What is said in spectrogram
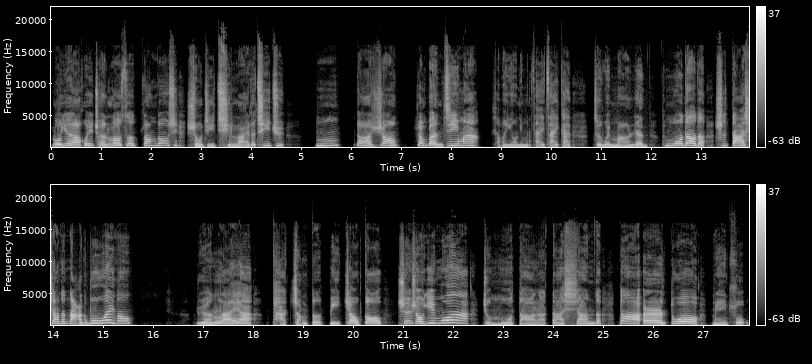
落叶啊、灰尘、垃圾、脏东西收集起来的器具。嗯。大象像本鸡吗？小朋友，你们猜猜看，这位盲人他摸到的是大象的哪个部位呢？原来呀，它长得比较高，伸手一摸啊，就摸到了大象的大耳朵。没错，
